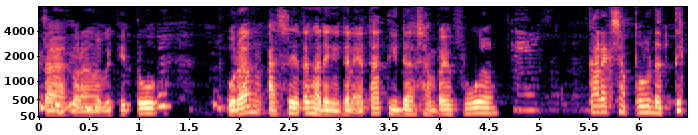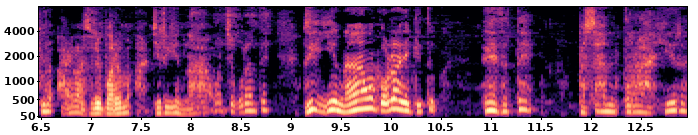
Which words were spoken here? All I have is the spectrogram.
tah kurang lebih gitu kurang asli eta ngadengikeun eta tidak sampai full karek 10 detik bener ayo langsung di parema anjir ieu naon cek urang teh di ieu naon ka urang gitu eh teh teh pesan terakhir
